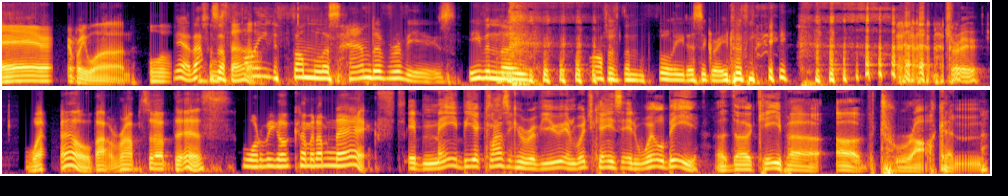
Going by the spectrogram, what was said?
everyone. Yeah, that was a stuff. fine thumbless hand of reviews, even though half of them fully disagreed with me. True. Well, that wraps up this. What do we got coming up next? It may be a classic who review, in which case it will be The Keeper of Traken.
